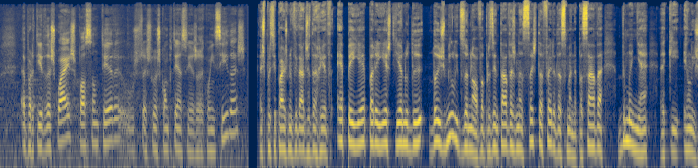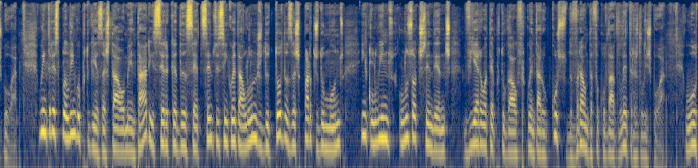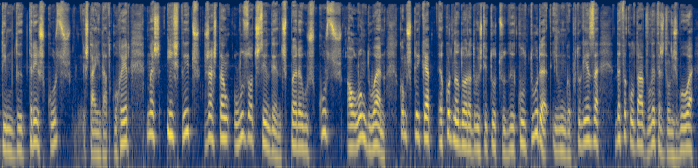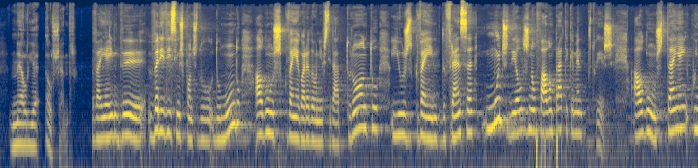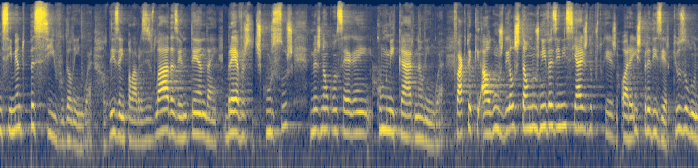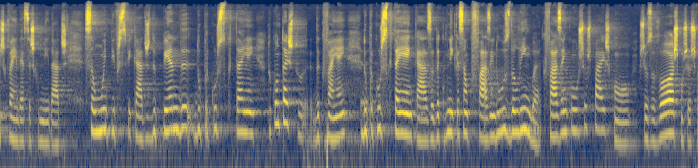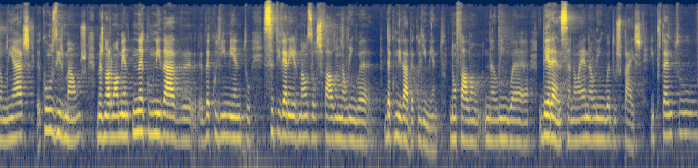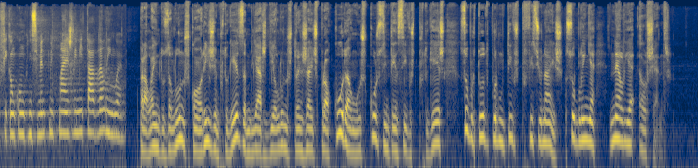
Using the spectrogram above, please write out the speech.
a partir das quais possam ter os, as suas competências reconhecidas as principais novidades da rede EPE para este ano de 2019, apresentadas na sexta-feira da semana passada, de manhã, aqui em Lisboa. O interesse pela língua portuguesa está a aumentar e cerca de 750 alunos de todas as partes do mundo, incluindo lusodescendentes, vieram até Portugal frequentar o curso de verão da Faculdade de Letras de Lisboa. O último de três cursos, está ainda a decorrer, mas inscritos já estão lusodescendentes para os cursos ao longo do ano, como explica a coordenadora do Instituto de Cultura e Língua Portuguesa da Faculdade de Letras de Lisboa, Nélia Alexandre. Vêm de variedíssimos pontos do, do, mundo, alguns que vêm agora da Universidade de Toronto e os que vêm de França. Muitos deles não falam praticamente português. Alguns têm conhecimento passivo da língua. Dizem palavras isoladas, entendem breves discursos, mas não conseguem comunicar na língua. O facto é que alguns deles estão nos níveis iniciais de português. Ora, isto para dizer que os alunos que vêm dessas comunidades são muito diversificados, depende do percurso que têm, do contexto de que vêm, do percurso que têm em casa, da comunicação que fazem, do uso da língua que fazem com os seus pais, com os seus avós, com os seus familiares, com os irmãos, mas normalmente na comunidade de acolhimento, se tiverem irmãos, eles falam na língua da comunidade de acolhimento, não falam na língua da herança, não é? Na língua dos pais. E, portanto, ficam com um conhecimento muito mais limitado da língua. Para além dos alunos com origem portuguesa, milhares de alunos estrangeiros procuram os cursos intensivos de português, sobretudo por motivos profissionais, sublinha Nélia Alexandre.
